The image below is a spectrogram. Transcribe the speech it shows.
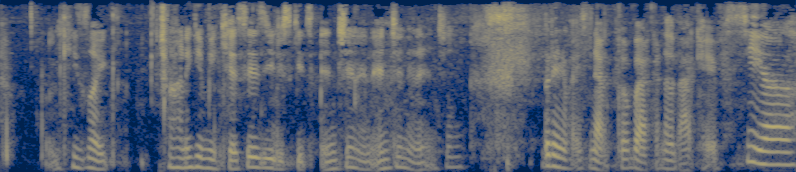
He's like trying to give me kisses. He just keeps inching and inching and inching. But anyways, no, go back into the bat cave. See ya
